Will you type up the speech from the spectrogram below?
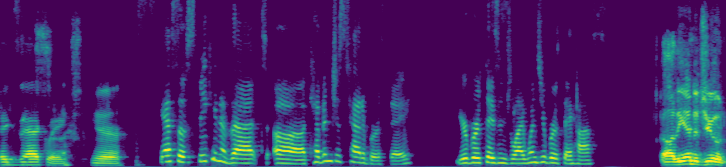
Exactly. Yeah. yeah. So speaking of that, uh, Kevin just had a birthday. Your birthday's in July. When's your birthday, Haas? Uh, the end of June.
